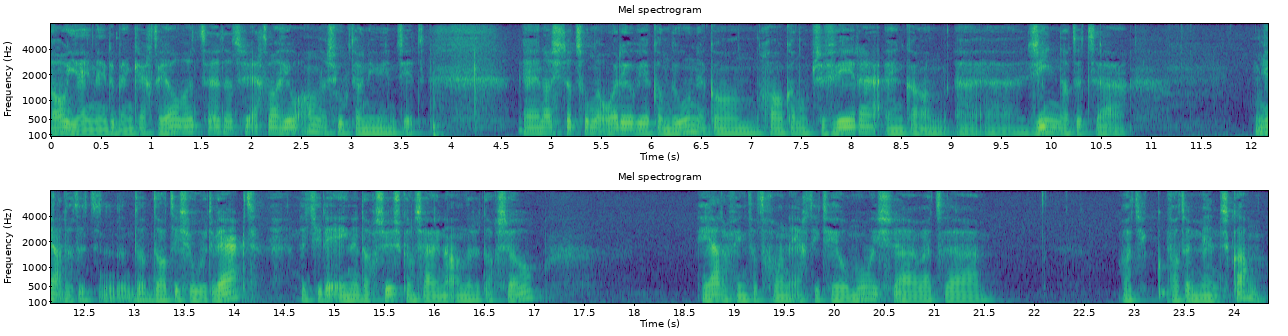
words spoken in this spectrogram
oh jee, nee, dat ben ik echt heel, dat, dat is echt wel heel anders hoe ik daar nu in zit. En als je dat zonder oordeel weer kan doen en kan, gewoon kan observeren en kan zien dat het ja, dat, het, dat, dat is hoe het werkt. Dat je de ene dag zus kan zijn, de andere dag zo. Ja, dan vind ik dat gewoon echt iets heel moois uh, wat, uh, wat, wat een mens kan.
